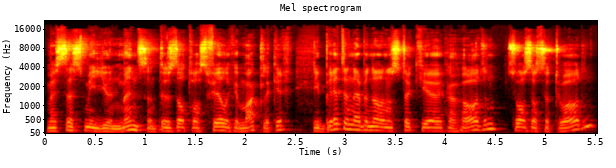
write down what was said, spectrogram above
met 6 miljoen mensen. Dus dat was veel gemakkelijker. Die Britten hebben dat een stukje gehouden, zoals dat ze het wouden.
